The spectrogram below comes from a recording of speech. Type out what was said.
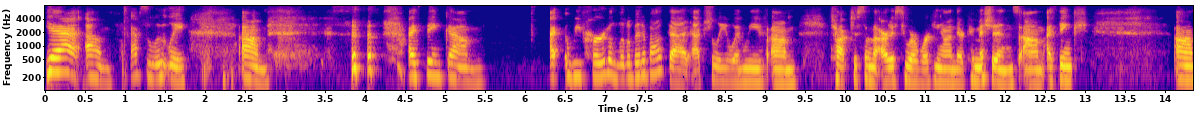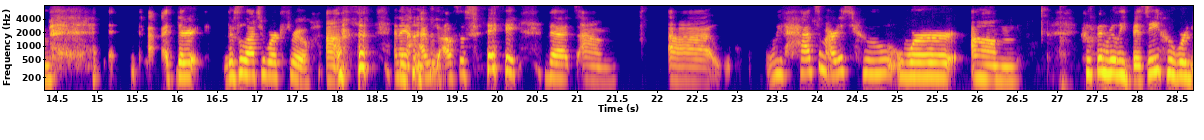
Yeah, um, absolutely. Um, I think um, I, we've heard a little bit about that actually when we've um, talked to some of the artists who are working on their commissions. Um, I think um, I, there there's a lot to work through, um, and I, I, would also say that um, uh, we've had some artists who were um, who've been really busy, who were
